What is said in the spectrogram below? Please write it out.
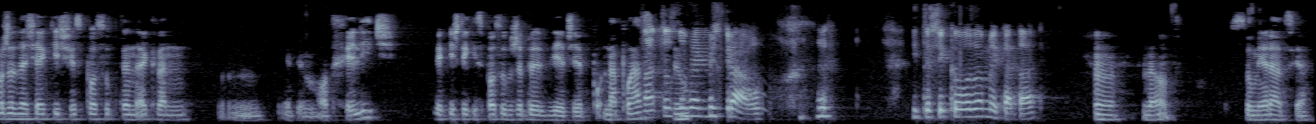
Może da się jakiś sposób ten ekran, mm, nie wiem, odchylić? W jakiś taki sposób, żeby, wiecie, na płaszcz? No to znów jakbyś grał. I to się koło zamyka, tak? No, w sumie racja.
